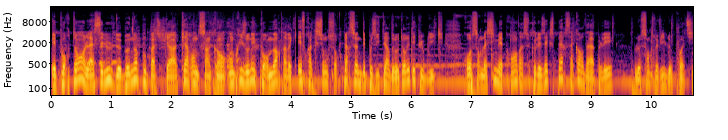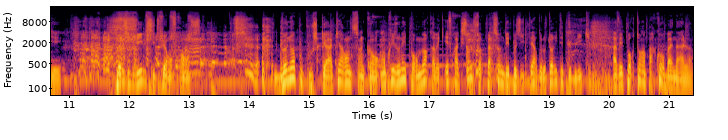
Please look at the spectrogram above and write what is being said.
Et pourtant, la cellule de Benoît Poupachka, 45 ans, emprisonné pour meurtre avec effraction sur personne dépositaire de l'autorité publique, ressemble à s'y méprendre à ce que les experts s'accordent à appeler le centre-ville de Poitiers. Petite ville située en France. Benoît Poupouchka, 45 ans, emprisonné pour meurtre avec effraction sur personne dépositaire de l'autorité publique, avait pourtant un parcours banal,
